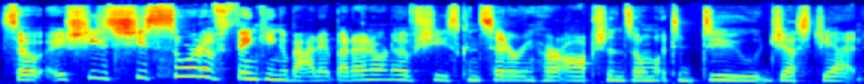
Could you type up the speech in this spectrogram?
So uh, she's she's sort of thinking about it, but I don't know if she's considering her options on what to do just yet.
